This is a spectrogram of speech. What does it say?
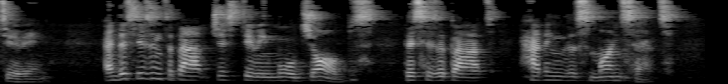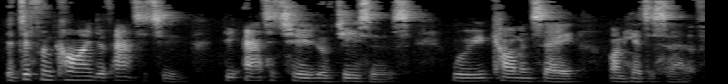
doing. And this isn't about just doing more jobs. This is about having this mindset, a different kind of attitude, the attitude of Jesus, where we come and say, I'm here to serve.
